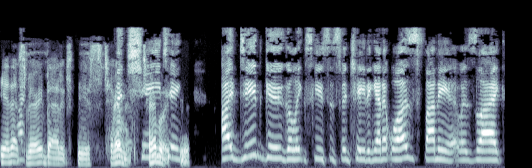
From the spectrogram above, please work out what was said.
Yeah, that's very bad excuse. Terrible, terrible cheating. excuse. I did Google excuses for cheating and it was funny. It was like,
